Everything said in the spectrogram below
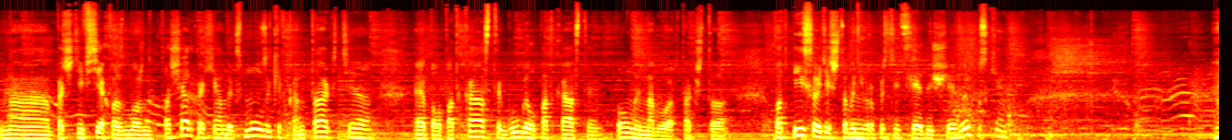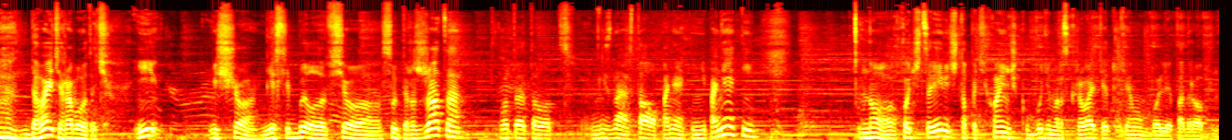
на почти всех возможных площадках Яндекс Музыки, ВКонтакте, Apple подкасты, Google подкасты, полный набор. Так что подписывайтесь, чтобы не пропустить следующие выпуски. Давайте работать. И еще, если было все супер сжато, вот это вот, не знаю, стало понятней, непонятней, но хочется верить, что потихонечку будем раскрывать эту тему более подробно.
